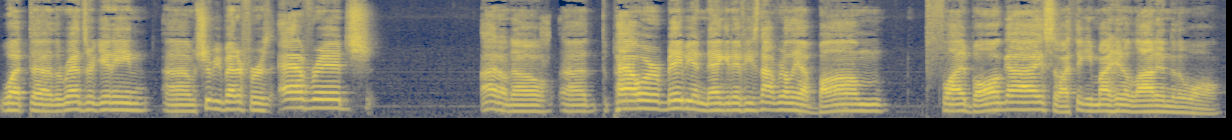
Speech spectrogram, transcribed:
what uh, the Reds are getting. Um, should be better for his average. I don't know. Uh, the power maybe a negative. He's not really a bomb fly ball guy, so I think he might hit a lot into the wall.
